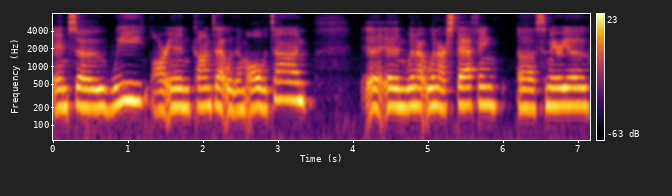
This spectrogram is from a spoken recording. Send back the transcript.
and so we are in contact with them all the time, uh, and when our when our staffing uh, scenario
